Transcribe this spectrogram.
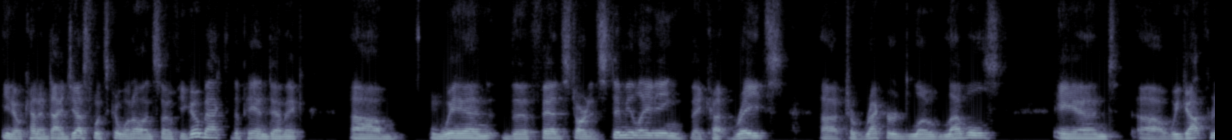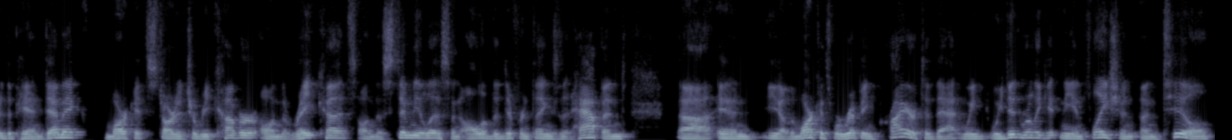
you know kind of digest what's going on. So if you go back to the pandemic, um, when the Fed started stimulating, they cut rates uh, to record low levels, and uh, we got through the pandemic. Markets started to recover on the rate cuts, on the stimulus, and all of the different things that happened. Uh, and you know the markets were ripping prior to that. We we didn't really get any inflation until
